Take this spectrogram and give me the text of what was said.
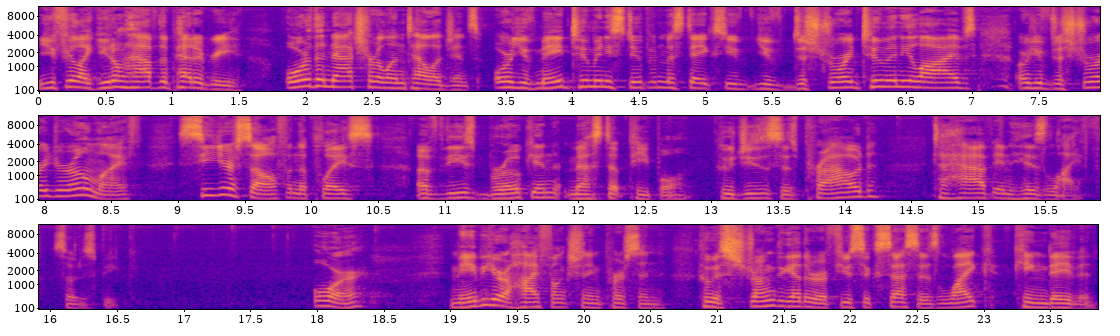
you feel like you don't have the pedigree or the natural intelligence, or you've made too many stupid mistakes, you've, you've destroyed too many lives, or you've destroyed your own life, see yourself in the place of these broken, messed up people who Jesus is proud to have in his life, so to speak. Or maybe you're a high functioning person who has strung together a few successes like King David.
